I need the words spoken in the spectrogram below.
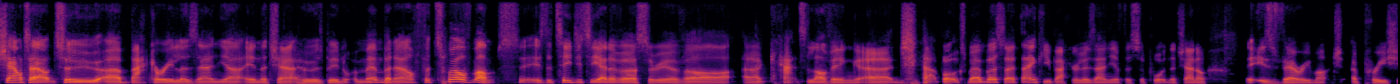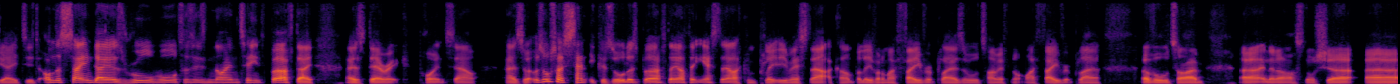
Shout out to uh, Bakary Lasagna in the chat, who has been a member now for 12 months. It is the TGT anniversary of our uh, cat loving uh, chat box member. So thank you, Bakary Lasagna, for supporting the channel. It is very much appreciated. On the same day as Reuell Walters' 19th birthday, as Derek points out as well. It was also Santi Cazorla's birthday, I think, yesterday. I completely missed that. I can't believe one of my favourite players of all time, if not my favourite player of all time, uh, in an Arsenal shirt, uh,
